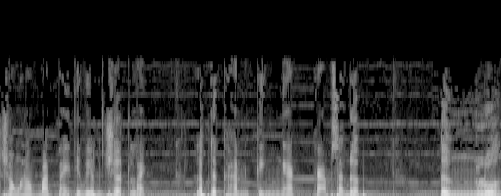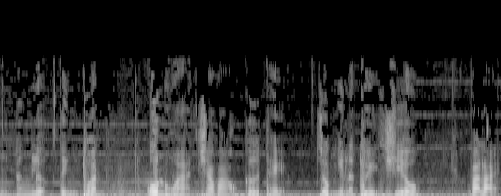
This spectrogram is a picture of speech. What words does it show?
trong lòng bàn tay tiêu viêm trượt lạnh, lập tức hắn kinh ngạc cảm giác được. Từng luồng năng lượng tinh thuần, ôn hòa trào vào cơ thể giống như là thủy triều. Và lại,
